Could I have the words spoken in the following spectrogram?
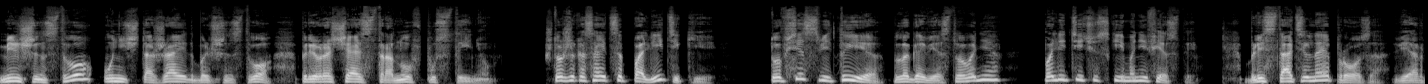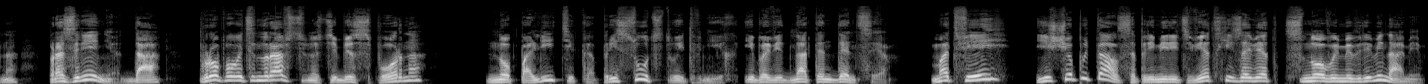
Меньшинство уничтожает большинство, превращая страну в пустыню. Что же касается политики, то все святые благовествования — политические манифесты. Блистательная проза, верно. Прозрение, да. Проповедь нравственности, бесспорно. но политика присутствует в них, ибо видна тенденция. Матфей еще пытался примирить Ветхий Завет с новыми временами.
